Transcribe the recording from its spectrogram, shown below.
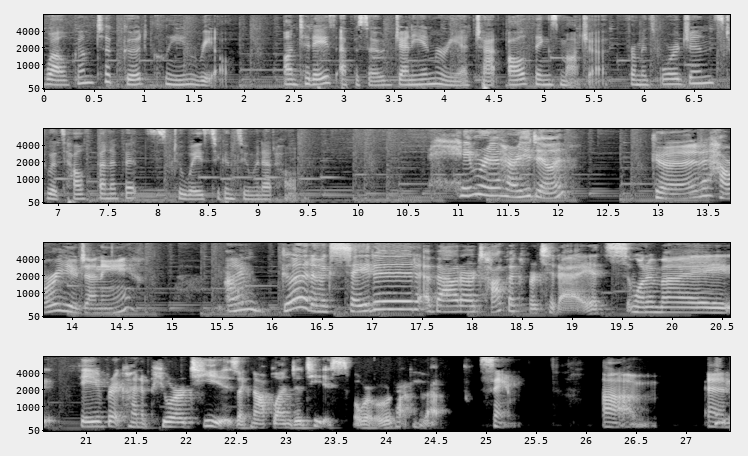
Welcome to Good, Clean, Real. On today's episode, Jenny and Maria chat all things matcha, from its origins to its health benefits to ways to consume it at home. Hey Maria, how are you doing? Good. How are you, Jenny? I'm good. I'm excited about our topic for today. It's one of my favorite kind of pure teas, like not blended teas, what we're, what we're talking about. Same. Um, and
